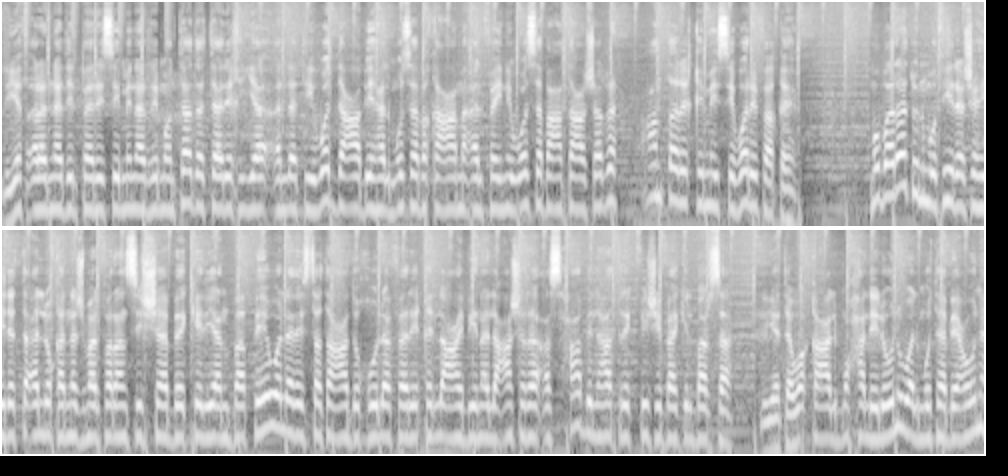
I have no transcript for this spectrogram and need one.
ليثأر النادي الباريسي من الريمونتادا التاريخية التي ودع بها المسابقة عام 2017 عن طريق ميسي ورفاقه. مباراة مثيرة شهدت تألق النجم الفرنسي الشاب كيليان بابي والذي استطاع دخول فريق اللاعبين العشرة أصحاب الهاتريك في شباك البارسا ليتوقع المحللون والمتابعون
